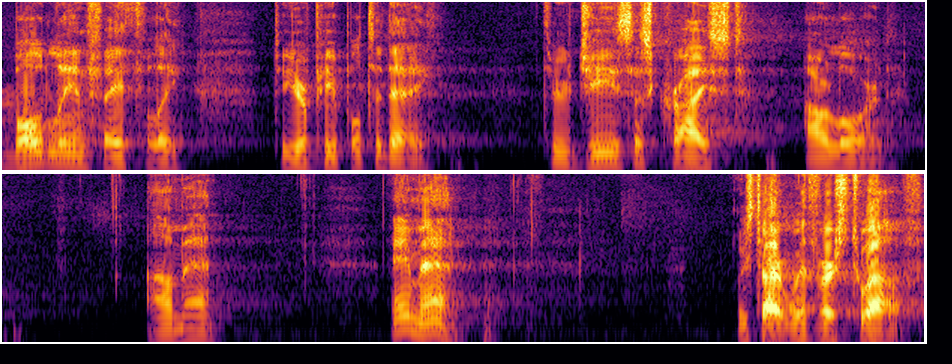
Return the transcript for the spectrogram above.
boldly and faithfully to your people today through Jesus Christ our Lord. Amen. Amen. We start with verse 12.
